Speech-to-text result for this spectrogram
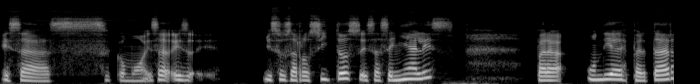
esas, como esos arrocitos, esas señales, para un día despertar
